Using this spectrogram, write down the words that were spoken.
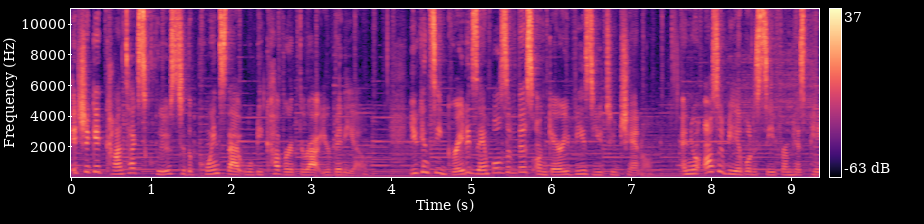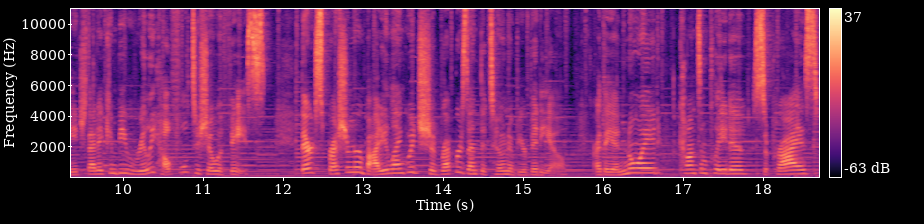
it should give context clues to the points that will be covered throughout your video. You can see great examples of this on Gary Vee's YouTube channel, and you'll also be able to see from his page that it can be really helpful to show a face. Their expression or body language should represent the tone of your video. Are they annoyed, contemplative, surprised?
